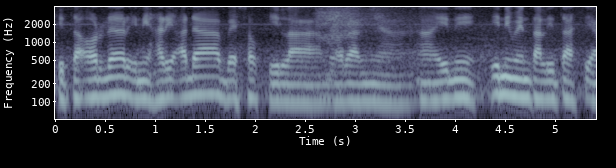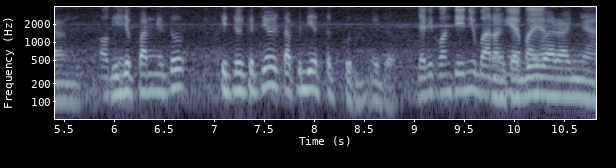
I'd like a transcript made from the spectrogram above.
kita order ini hari ada, besok hilang orangnya. Nah, ini ini mentalitas yang Oke. di Jepang itu kecil-kecil tapi dia tekun gitu. Jadi continue barangnya kedua Pak ya? barangnya.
